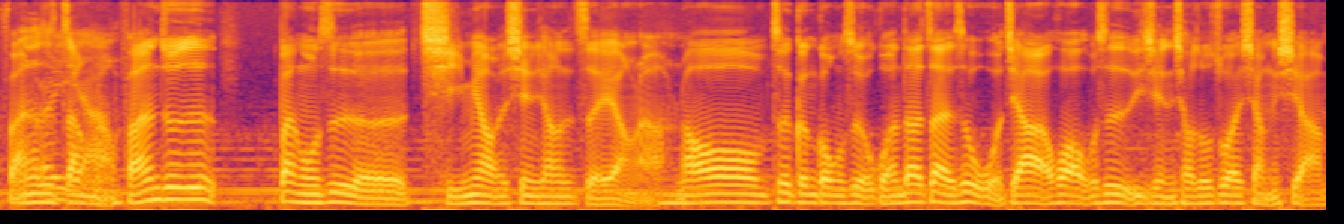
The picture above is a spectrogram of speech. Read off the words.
反正是蟑螂，反正就是办公室的奇妙的现象是这样啦。然后这跟公司有关，但再也是我家的话，我是以前小时候住在乡下。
